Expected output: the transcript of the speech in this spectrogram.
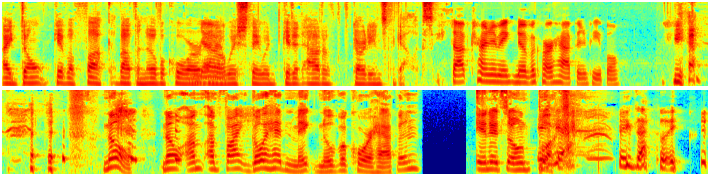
I don't give a fuck about the Nova Corps, and I wish they would get it out of Guardians of the Galaxy. Stop trying to make Nova Corps happen, people. Yeah. No, no, I'm I'm fine. Go ahead and make Nova Corps happen in its own book. Yeah, exactly.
